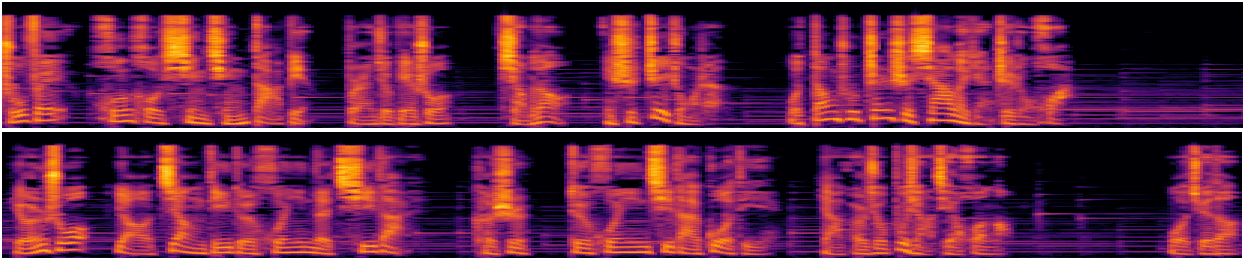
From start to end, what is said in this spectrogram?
除非婚后性情大变，不然就别说。想不到你是这种人，我当初真是瞎了眼。这种话，有人说要降低对婚姻的期待，可是对婚姻期待过低，压根就不想结婚了。我觉得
